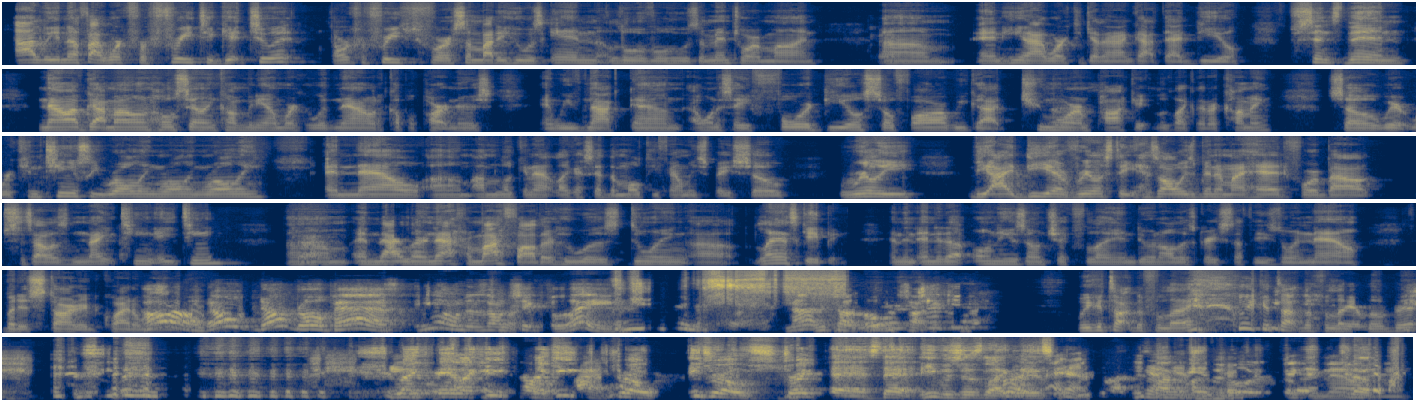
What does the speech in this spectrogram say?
oddly enough, I worked for free to get to it. I worked for free for somebody who was in Louisville, who was a mentor of mine. Um, and he and I worked together and I got that deal. Since then, now I've got my own wholesaling company I'm working with now with a couple partners, and we've knocked down, I want to say four deals so far. We got two more in pocket, look like that are coming. So we're, we're continuously rolling, rolling, rolling. And now um, I'm looking at, like I said, the multifamily space. So really the idea of real estate has always been in my head for about since I was 19, 18. Okay. Um, and I learned that from my father, who was doing uh, landscaping and then ended up owning his own Chick fil A and doing all this great stuff he's doing now. But it started quite a while. Oh, don't don't blow past. He owned his own Chick fil A. Not the Lord's chicken. We could talk the fillet. we could talk the fillet a little bit. like, man, like he, like he drove, he drove straight past that. He was just like, right. listen, yeah. Yeah, yeah. about.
